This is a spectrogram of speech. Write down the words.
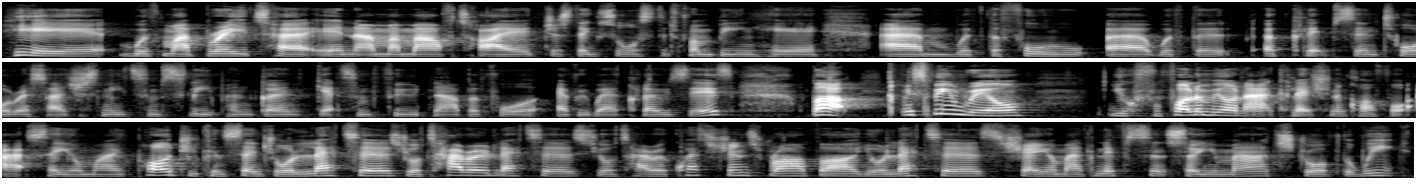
here with my braids hurting and my mouth tired, just exhausted from being here um, with the full, uh, with the eclipse in Taurus. I just need some sleep and go and get some food now before everywhere closes. But it's been real. You can follow me on at Collection Cough or at Say Your Mind Pod. You can send your letters, your tarot letters, your tarot questions rather, your letters, share your magnificence, so you mad, straw of the week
